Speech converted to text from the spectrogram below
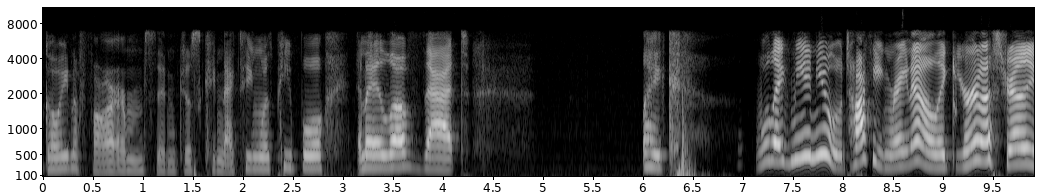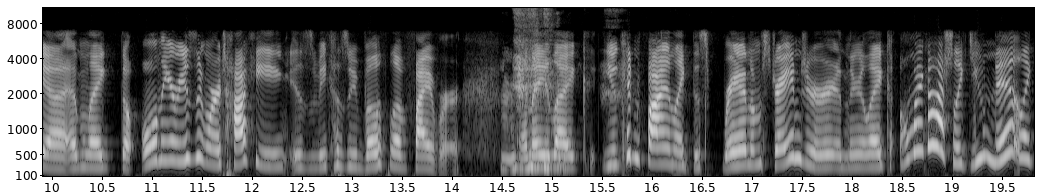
going to farms and just connecting with people. And I love that, like, well, like me and you talking right now, like you're in Australia, and like the only reason we're talking is because we both love fiber. And I like, you can find like this random stranger, and they're like, oh my gosh, like you knit? Like,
